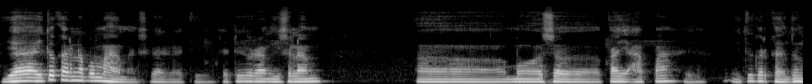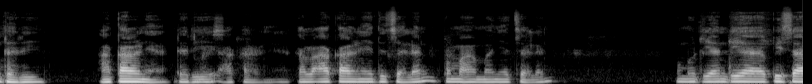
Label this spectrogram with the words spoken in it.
Ya itu karena pemahaman sekali lagi. Jadi orang Islam eh, mau se- kayak apa ya itu tergantung dari akalnya, dari akalnya. Kalau akalnya itu jalan, pemahamannya jalan, kemudian dia bisa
